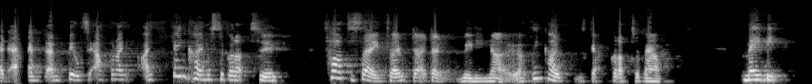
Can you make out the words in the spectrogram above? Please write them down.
and, and, and built it up and I, I think i must have got up to it's hard to say because I, I, don't really know i think i got up to about maybe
